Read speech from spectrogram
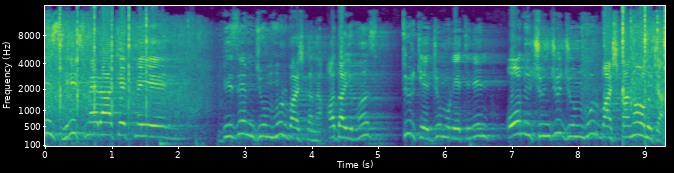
Siz hiç merak etmeyin. Bizim Cumhurbaşkanı adayımız Türkiye Cumhuriyeti'nin 13. Cumhurbaşkanı olacak.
